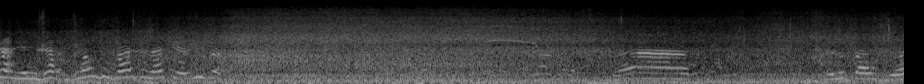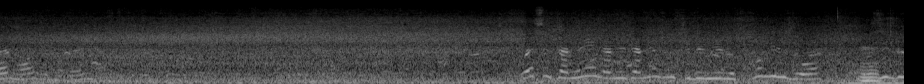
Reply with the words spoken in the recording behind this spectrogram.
Il y a une gra- grande vague là qui arrive. Là, c'est le temps de juin, moi, je dirais. Ouais, cette année, l'année dernière, je me suis le 1er juin, aux îles de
